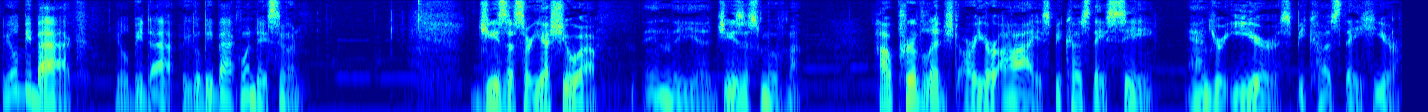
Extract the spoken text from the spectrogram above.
you'll be back. You'll be da- you'll be back one day soon. Jesus or Yeshua in the uh, Jesus movement. How privileged are your eyes because they see, and your ears because they hear.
